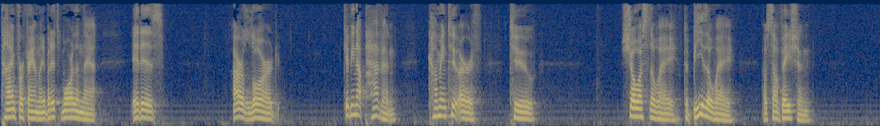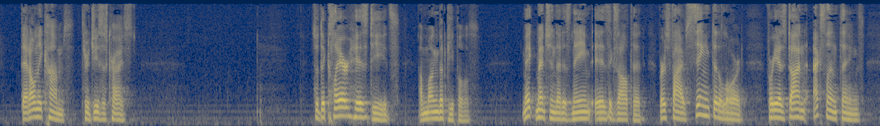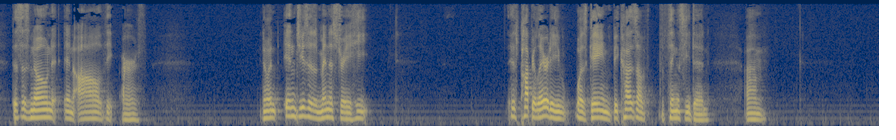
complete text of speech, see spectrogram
time for family, but it's more than that. It is our Lord giving up heaven, coming to earth to show us the way, to be the way of salvation that only comes through Jesus Christ. So declare his deeds among the peoples. Make mention that his name is exalted. Verse 5 Sing to the Lord, for he has done excellent things. This is known in all the earth. You know, in, in Jesus' ministry, he his popularity was gained because of the things he did. Um,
